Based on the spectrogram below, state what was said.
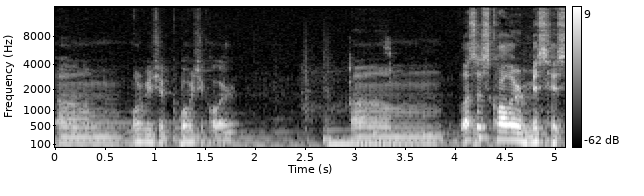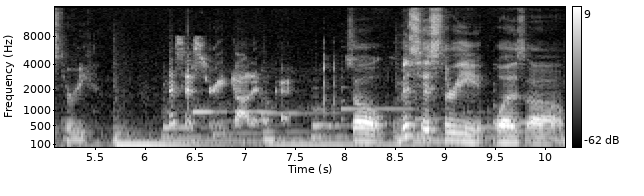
Um, what we should what we should call her? Um, let's just call her Miss History. Miss History, got it. Okay. So Miss History was um,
